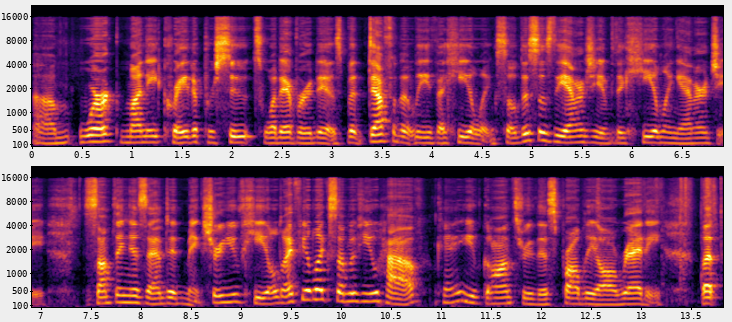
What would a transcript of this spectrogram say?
um, work, money, creative pursuits, whatever it is, but definitely the healing. So this is the energy of the healing energy. Something has ended. Make sure you've healed. I feel like some of you have. Okay, you've gone through this probably already. But,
